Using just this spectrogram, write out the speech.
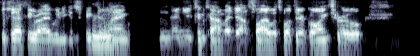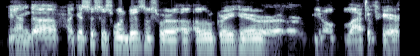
Exactly right. When you can speak mm-hmm. their language and you can kind of identify with what they're going through and uh, I guess this is one business where a, a little gray hair or, or, you know lack of hair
